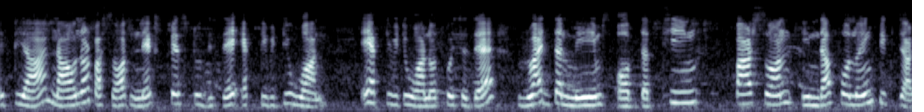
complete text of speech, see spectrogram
এতিয়া নাউনৰ পাছত নেক্সট পেজটো দিছে এক্টিভিটি ওৱান এই এক্টিভিটি ওৱানত কৈছে যে write the names of the things person in the following picture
